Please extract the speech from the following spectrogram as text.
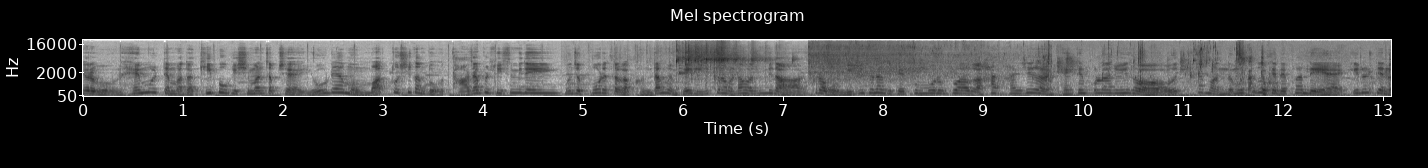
여러분 해물 때마다 기복이 심한 잡채 요리하면 맛도 시간도 다 잡을 수 있습니다. 먼저 볼에다가 건당면 120g을 담아줍니다. 그러고 미지근하게 데푼 물을 부어가 한 1시간을 탱탱 불러주이소 어떻게 하면 너무 뜨겁게 데판데 이럴 때는.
